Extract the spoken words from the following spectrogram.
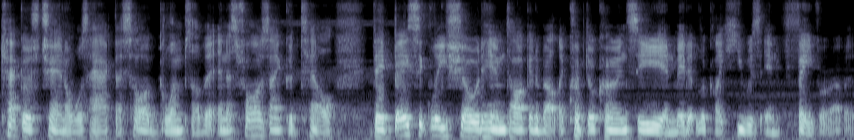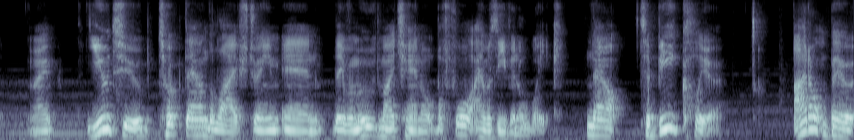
channel was hacked, I saw a glimpse of it, and as far as I could tell, they basically showed him talking about like cryptocurrency and made it look like he was in favor of it, right? YouTube took down the live stream and they removed my channel before I was even awake. Now, to be clear, I don't bear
